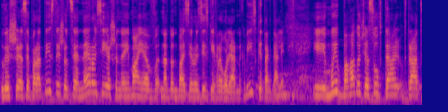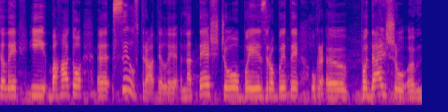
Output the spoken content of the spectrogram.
лише сепаратисти, що це не Росія, що немає в на Донбасі російських регулярних військ і так далі. І ми багато часу втратили і багато е, сил втратили на те, щоб зробити е, подальшу. ем,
